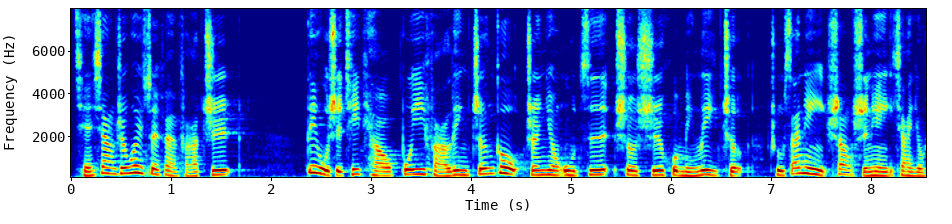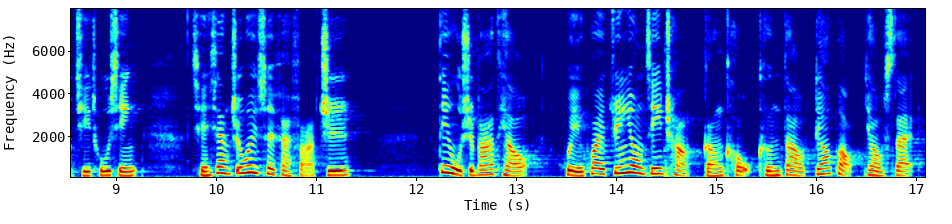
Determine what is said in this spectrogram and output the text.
前项之未遂犯，罚之。第五十七条，不依法令征购、征用物资、设施或名利者，处三年以上十年以下有期徒刑。前项之未遂犯，罚之。第五十八条，毁坏军用机场、港口、坑道、碉堡、要塞。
